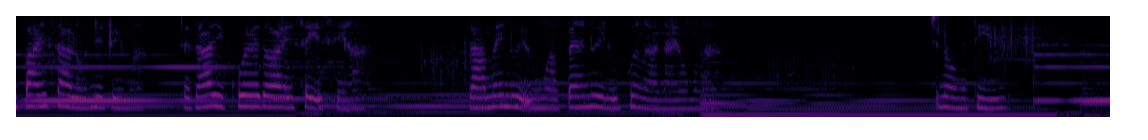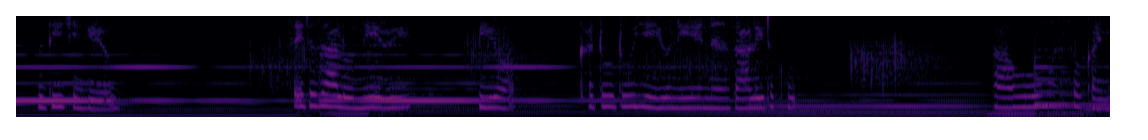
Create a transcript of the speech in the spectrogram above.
အပိုင်းစလိုနှစ်တွေမှာတစားစီကွဲသွားတဲ့စိတ်အစဉ်ဟာလာမယ့်ຫນွေဦးမှာပန်းတွေလိုပွင့်လာနိုင်အောင်မလားကျွန်တော်မသိဘူး မသိချင်ခဲ့ဘူးစိတ်တစားလိုနေတွေပြီးတော့ခတူတူရေရွနေတဲ့နန်းစားလေးတစ်ခုအာဟိုးမစုပ်ကင်မ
